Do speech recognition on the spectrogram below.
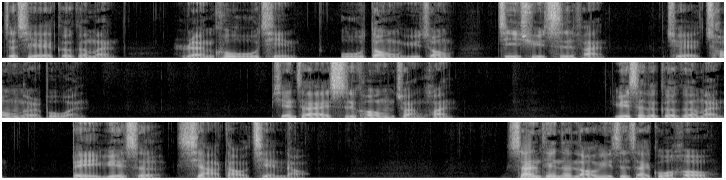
这些哥哥们冷酷无情，无动于衷，继续吃饭，却充耳不闻。现在时空转换，约瑟的哥哥们被约瑟下到监牢。三天的牢狱之灾过后，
